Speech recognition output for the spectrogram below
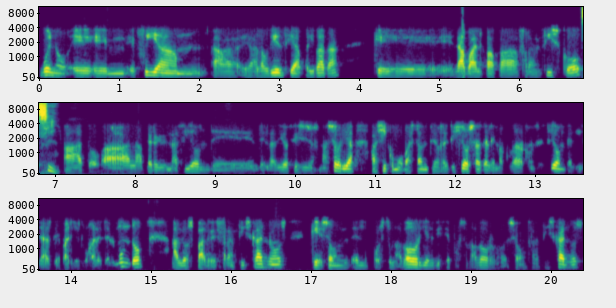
Bueno, eh, em, fui a, la audiencia privada que daba el Papa Francisco a toda la peregrinación de, la diócesis de Masoria, así como bastantes religiosas de la Inmaculada Concepción venidas de varios lugares del mundo, a los padres franciscanos, que son el postulador y el vicepostulador, son franciscanos,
